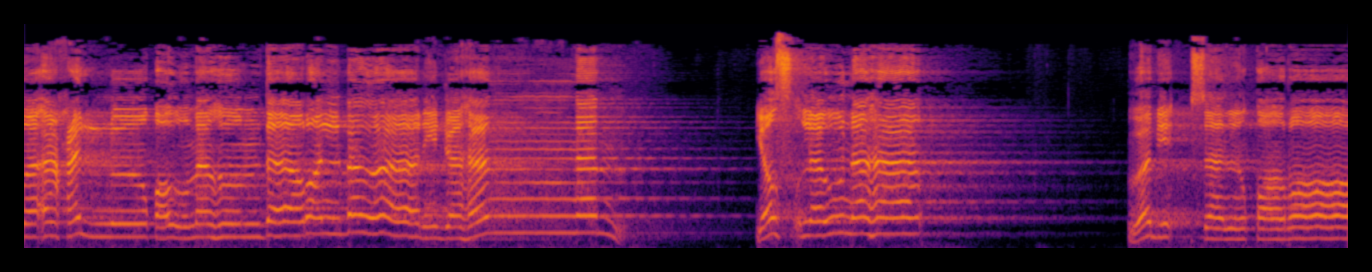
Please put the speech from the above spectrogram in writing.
وأحلوا قومهم دار البوار جهنم يصلونها وبئس القرار.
